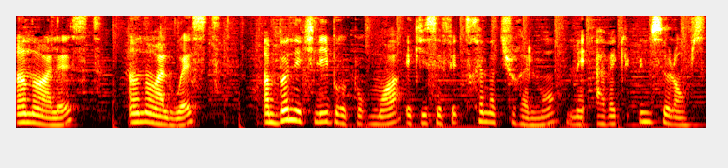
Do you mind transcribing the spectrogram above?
Un an à l'Est, un an à l'Ouest, un bon équilibre pour moi et qui s'est fait très naturellement, mais avec une seule envie.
